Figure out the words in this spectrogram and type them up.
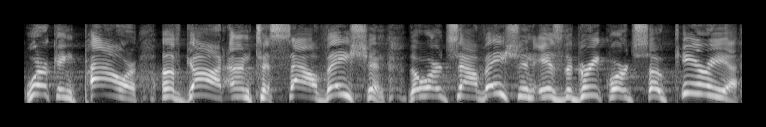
working power of God unto salvation. The word salvation is the Greek word soteria,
